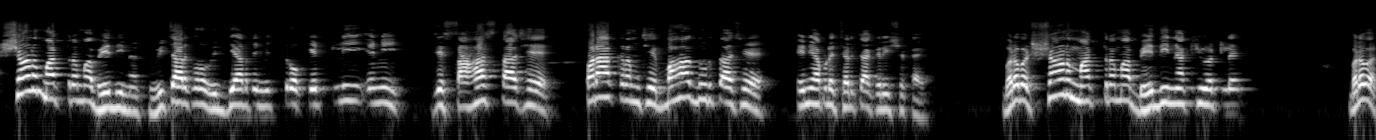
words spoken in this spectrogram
ક્ષણ માત્રમાં ભેદી નથી. વિચાર કરો, વિદ્યાર્થી મિત્રો, કેટલી એની જે સાહસતા છે, પરાક્રમ છે, બહાદુરતા છે, એની આપણે ચર્ચા કરી શકાય. બરાબર? ક્ષણ માત્રમાં ભેદી નાખ્યું એટલે? બરાબર?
